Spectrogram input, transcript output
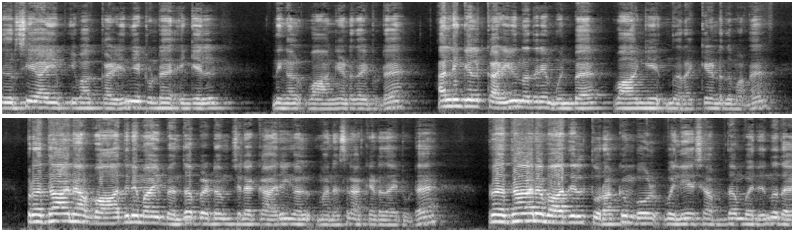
തീർച്ചയായും ഇവ കഴിഞ്ഞിട്ടുണ്ട് എങ്കിൽ നിങ്ങൾ വാങ്ങേണ്ടതായിട്ടുണ്ട്. അല്ലെങ്കിൽ കഴിയുന്നതിന് മുൻപ് വാങ്ങി നിറയ്ക്കേണ്ടതുമാണ്. പ്രധാന വാതിലുമായി ബന്ധപ്പെട്ടും ചില കാര്യങ്ങൾ മനസ്സിലാക്കേണ്ടതായിട്ടുണ്ട്. പ്രധാന വാതിൽ തുറക്കുമ്പോൾ വലിയ ശബ്ദം വരുന്നത്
